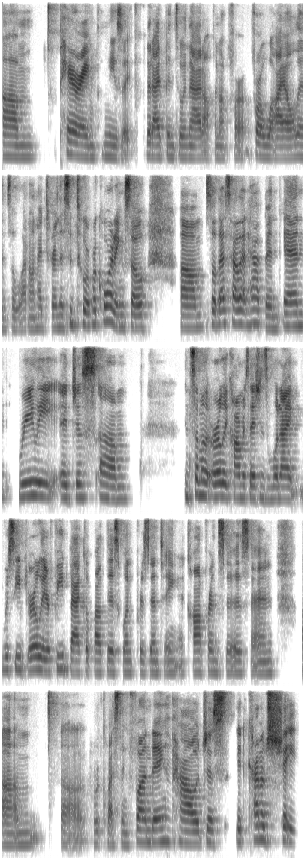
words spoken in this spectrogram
um, pairing music that I've been doing that off and on for, for a while. And so why don't I turn this into a recording? So, um, so that's how that happened. And really it just, um, in some of the early conversations when I received earlier feedback about this when presenting at conferences and um, uh, requesting funding, how just it kind of shaped,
